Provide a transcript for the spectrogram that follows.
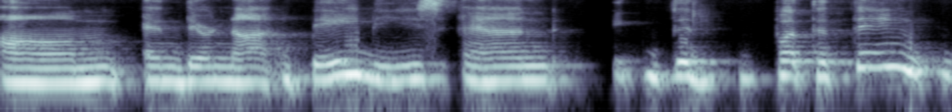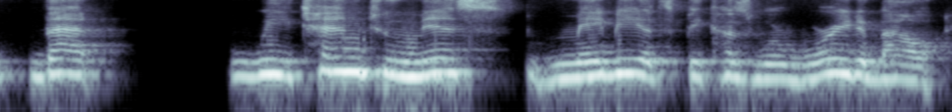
um, and they're not babies. And the, but the thing that we tend to miss, maybe it's because we're worried about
